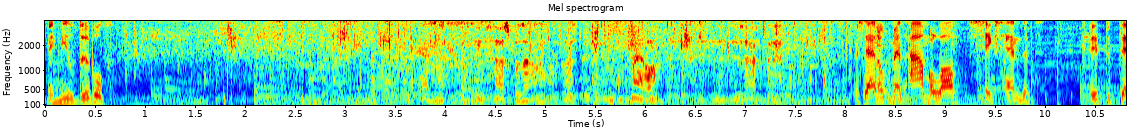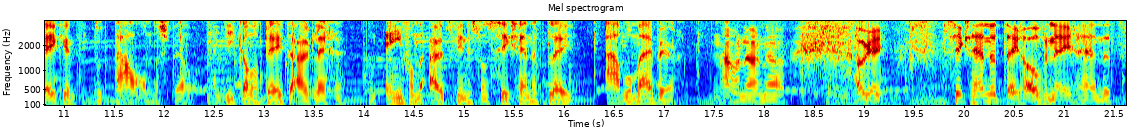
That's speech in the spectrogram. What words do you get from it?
Emiel dubbelt. Dat is niet gaspedaal, dat was de ding. Nou hoor, dat is achter. We zijn op het moment aanbeland six-handed. Dit betekent totaal ander spel. En wie kan het beter uitleggen dan een van de uitvinders van six-handed play? Abel Meijberg. Nou, nou, nou. Oké, six-handed tegenover negen-handed.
